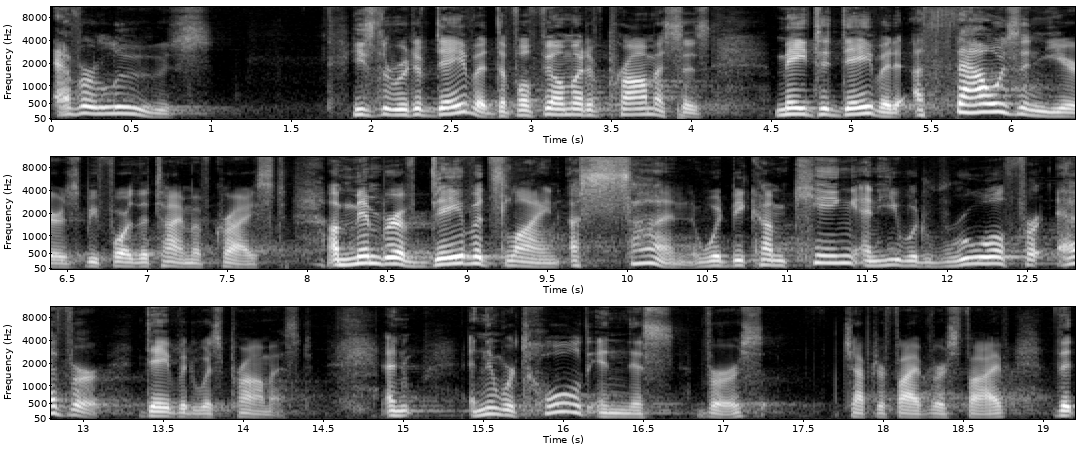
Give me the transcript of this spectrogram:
ever lose. He's the root of David, the fulfillment of promises made to David a thousand years before the time of Christ. A member of David's line, a son, would become king and he would rule forever, David was promised. And, and then we're told in this verse, chapter 5, verse 5, that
